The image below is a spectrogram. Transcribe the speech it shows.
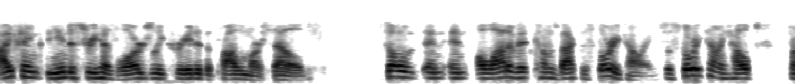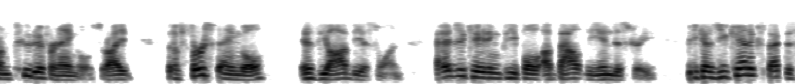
I think the industry has largely created the problem ourselves. So and and a lot of it comes back to storytelling. So storytelling helps from two different angles, right? The first angle is the obvious one, educating people about the industry because you can't expect a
